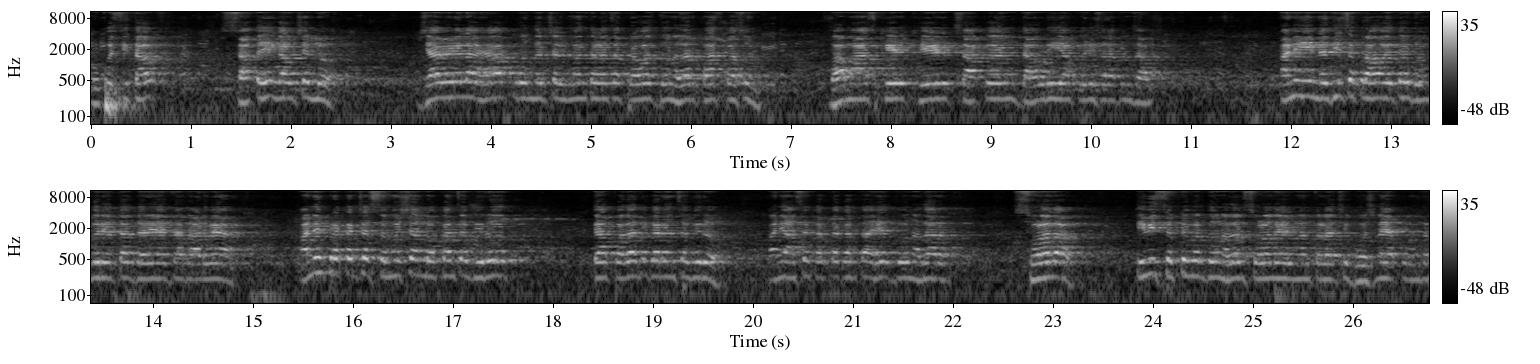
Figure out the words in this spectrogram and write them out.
उपस्थित आहोत. सातही गावचे लोक ज्या वेळेला ह्या पुरंदरच्या विमानतळाचा प्रवास दोन हजार पाच पासून भामास खेड खेड चाकण दावडी या परिसरातून झाला. आणि नदीचा प्रवाह येतो डोंगर येतात दर्या येतात आडव्या. अनेक प्रकारच्या समस्या लोकांचा विरोध त्या पदाधिकाऱ्यांचा विरोध. आणि असं करता करता हे दोन हजार सोळाला तेवीस सप्टेंबर दोन हजार सोळाला या विमानतळाची घोषणा या पुरंदर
